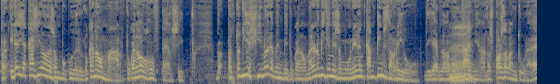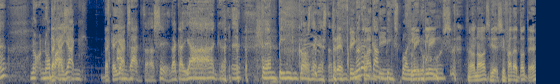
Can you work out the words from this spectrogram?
Però era ja quasi a la desembocadura, tocant al mar, tocant al golf pèrsic. però, però tot i així no era ben bé tocant al mar, era una mica més amunt, eren càmpings de riu, diguem-ne, de muntanya, d'esports d'aventura, eh? No, no Mm. De pas... caiac, de caiac. Exacte, sí, de caiac, eh? tramping i coses d'aquestes. Tramping, no eren planting, càmpings playeros. No, no, s'hi s'hi fa de tot, eh?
